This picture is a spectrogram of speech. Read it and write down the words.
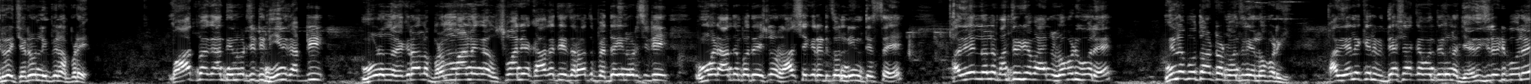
ఇరవై చెరువులు నింపిన అప్పుడే. మహాత్మా గాంధీ యూనివర్సిటీ నేను కట్టి మూడు వందల ఎకరాలు బ్రహ్మాండంగా ఉస్మానియా కాకతీయ తర్వాత పెద్ద యూనివర్సిటీ ఉమ్మడి ఆంధ్రప్రదేశ్లో రాజశేఖర రెడ్డితో నేను తెస్తే పదేళ్ళలో మంత్రిగా ఆయన లోపలికి పోలే. నిన్న పోతా అంటాడు మంత్రిగా లోపలికి పదేళ్ళకెళ్ళి విద్యాశాఖ మంత్రి ఉన్న జగదీష్ రెడ్డి పోలే.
